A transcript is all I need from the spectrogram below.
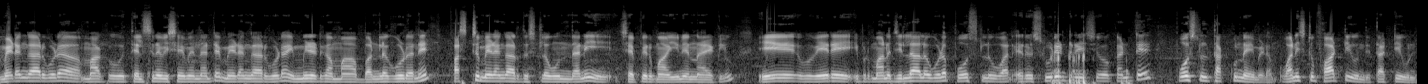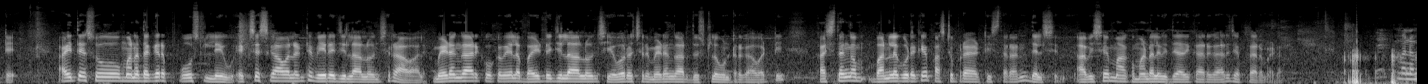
మేడం గారు కూడా మాకు తెలిసిన విషయం ఏంటంటే మేడం గారు కూడా ఇమ్మీడియట్గా మా బండ్లగూడనే ఫస్ట్ మేడం గారి దృష్టిలో ఉందని చెప్పారు మా యూనియన్ నాయకులు. ఏ వేరే ఇప్పుడు మన జిల్లాలో కూడా పోస్టులు స్టూడెంట్ రేషియో కంటే పోస్టులు తక్కువ ఉన్నాయి madam. One is to forty ఉంది థర్టీ ఉంటే. అయితే సో మన దగ్గర పోస్టులు లేవు. ఎక్సెస్ కావాలంటే వేరే జిల్లాలోంచి రావాలి. మేడం గారికి ఒకవేళ బయట జిల్లాలోంచి ఎవరు వచ్చిన మేడం గారు దృష్టిలో ఉంటారు కాబట్టి ఖచ్చితంగా బండ్లగూడకే ఫస్ట్ ప్రయారిటీ ఇస్తారని తెలిసింది. ఆ విషయం మాకు మండల విద్యాధికారి గారు చెప్పారు మేడం. మనం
